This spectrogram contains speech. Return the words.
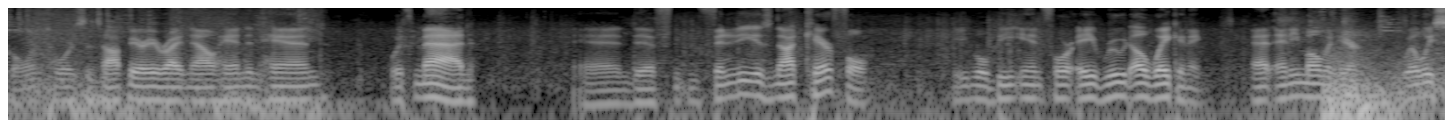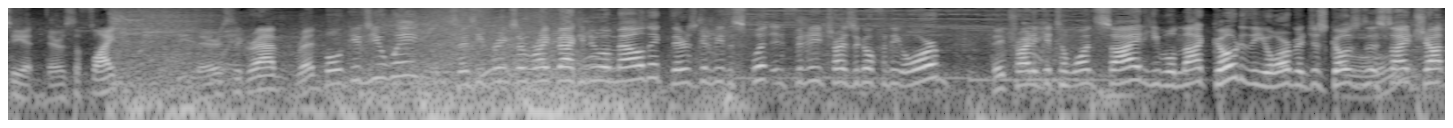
going towards the top area right now, hand in hand with Mad. And if Infinity is not careful, he will be in for a rude awakening at any moment here. Will we see it? There's the flight. There's the grab. Red Bull gives you a wing. Says he brings him right back into a Maledict. There's going to be the split. Infinity tries to go for the orb. They try to get to one side. He will not go to the orb and just goes oh. to the side shot.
